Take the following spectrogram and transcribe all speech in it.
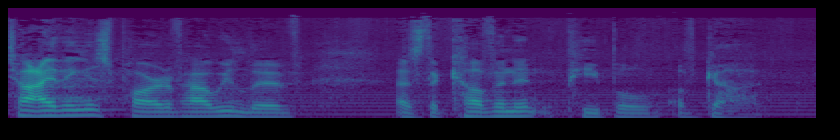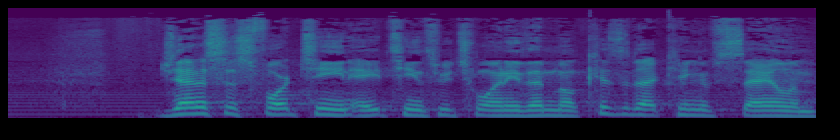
Tithing is part of how we live as the covenant people of God. Genesis 14, 18 through 20. Then Melchizedek, king of Salem,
